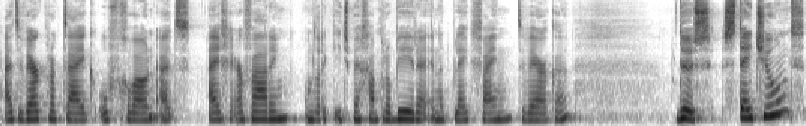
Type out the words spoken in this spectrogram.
uit de werkpraktijk of gewoon uit eigen ervaring, omdat ik iets ben gaan proberen en het bleek fijn te werken. Dus stay tuned.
